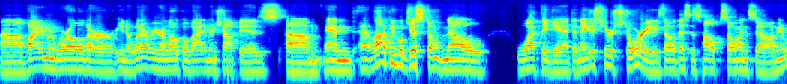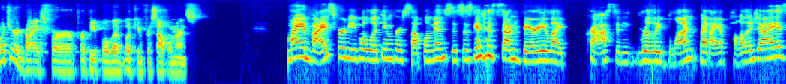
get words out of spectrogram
uh, Vitamin World or you know whatever your local vitamin shop is. Um, and a lot of people just don't know what to get, and they just hear stories. Oh, this has helped so and so. I mean, what's your advice for for people that looking for supplements? My advice for people looking for supplements. This is going to sound very like crass and really blunt, but I apologize.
